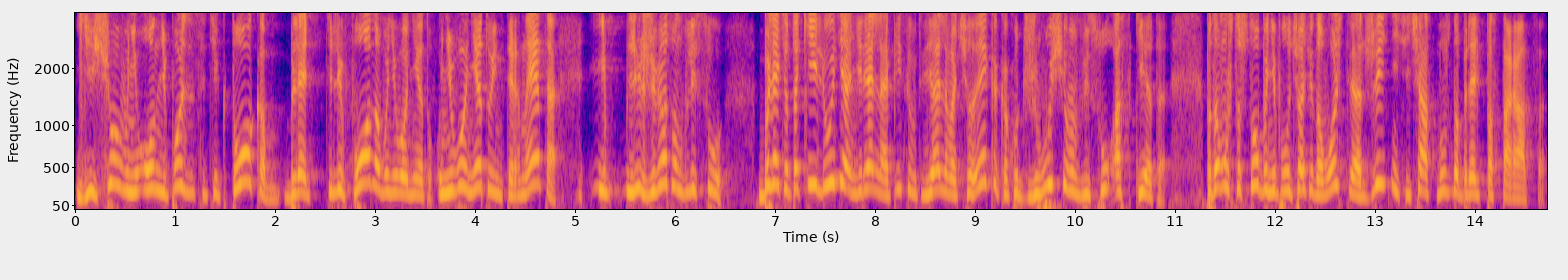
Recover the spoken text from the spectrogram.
Еще он не пользуется ТикТоком, блядь, телефоном у него нету, у него нету интернета, и живет он в лесу. Блядь, вот такие люди, они реально описывают идеального человека, как вот живущего в лесу аскета. Потому что, чтобы не получать удовольствие от жизни, сейчас нужно, блядь, постараться.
